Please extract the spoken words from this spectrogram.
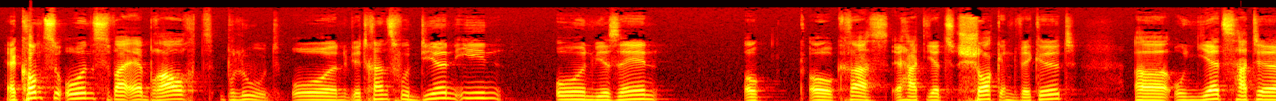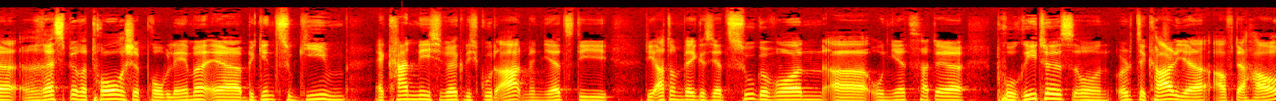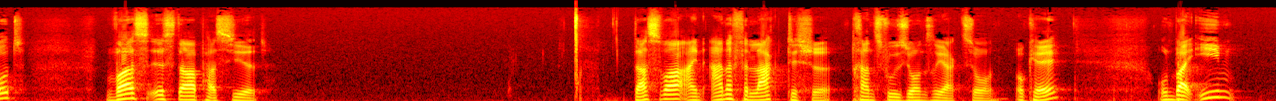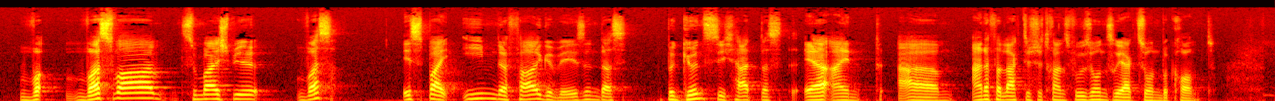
Er kommt zu uns, weil er braucht Blut und wir transfundieren ihn und wir sehen, okay, oh krass, er hat jetzt Schock entwickelt äh, und jetzt hat er respiratorische Probleme, er beginnt zu giemen, er kann nicht wirklich gut atmen jetzt, die, die Atemweg ist jetzt zu geworden äh, und jetzt hat er Pruritis und Urtikaria auf der Haut. Was ist da passiert? Das war eine anaphylaktische Transfusionsreaktion, okay? Und bei ihm was war zum Beispiel, was ist bei ihm der Fall gewesen, das begünstigt hat, dass er eine ähm, anaphylaktische Transfusionsreaktion bekommt?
